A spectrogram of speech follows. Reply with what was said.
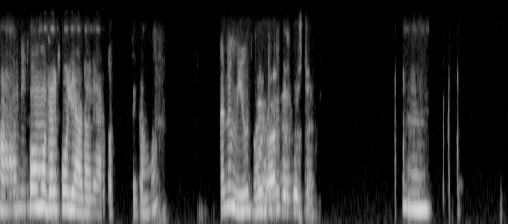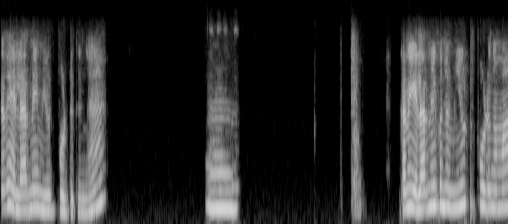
அப்போ முதல் போலி ஆடாలి யார் பார்த்துருக்காங்க கண்ணு மியூட் போட்டுக்கு ம். கண்ணு எல்லாருமே மியூட் போட்டுக்குங்க. கண்ணு எல்லாருமே கொஞ்சம் மியூட் போடுங்கம்மா.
